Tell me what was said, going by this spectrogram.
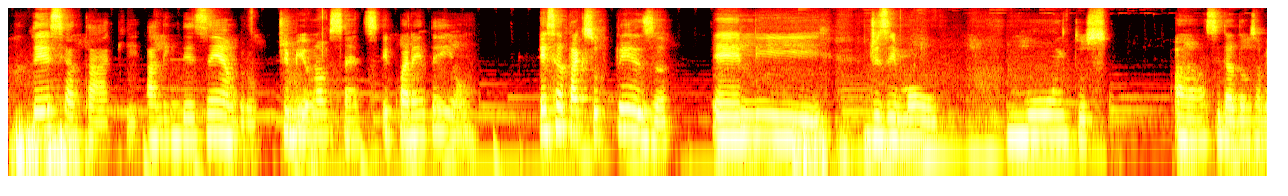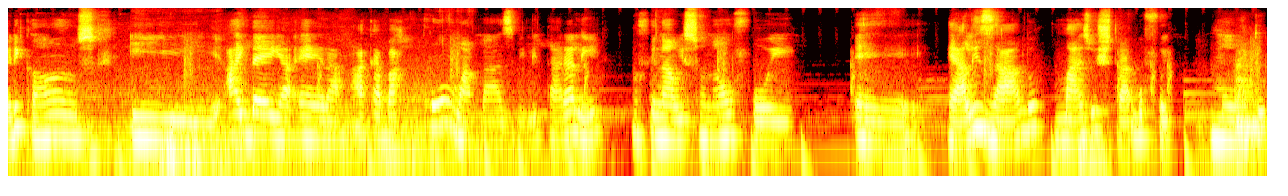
desse ataque, ali em dezembro de 1941, esse ataque surpresa ele dizimou muitos uh, cidadãos americanos e a ideia era acabar com a base militar ali. No final, isso não foi é, realizado, mas o estrago foi muito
